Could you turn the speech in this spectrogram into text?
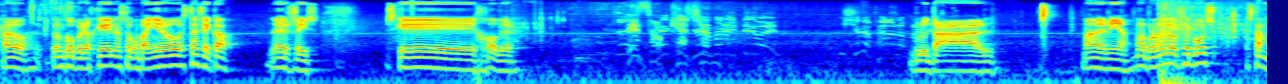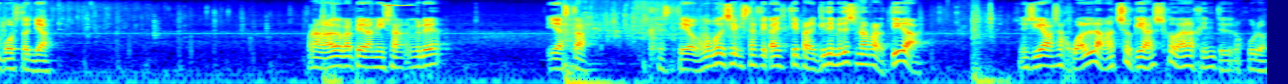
Claro, tronco, pero es que nuestro compañero está FK Leatherface. Es que... Joder. Brutal. Madre mía. Bueno, por lo menos los cepos están puestos ya. Bueno, me va a tocar pillar a mi sangre. Y ya está. Es que, tío, ¿cómo puede ser que esté FK? Es que ¿para qué te metes una partida? Ni siquiera vas a jugarla, macho. Qué asco da la gente, te lo juro.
